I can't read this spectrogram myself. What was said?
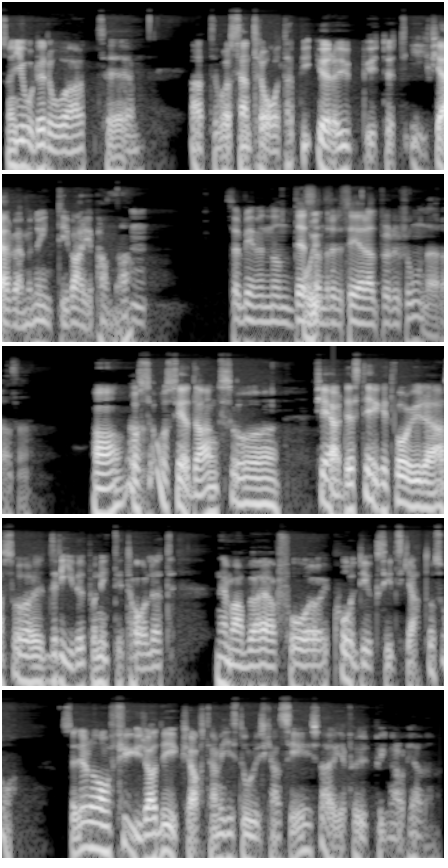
som gjorde då att, eh, att det var centralt att göra utbytet i fjärrvärmen och inte i varje panna. Mm. Så det blev någon decentraliserad och, produktion där alltså? Ja, ja. Och, och, sedan så fjärde steget var ju det, alltså drivet på 90-talet när man börjar få koldioxidskatt och så. Så det är de fyra drivkrafterna vi historiskt kan se i Sverige för utbyggnad av fjärrvärme.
